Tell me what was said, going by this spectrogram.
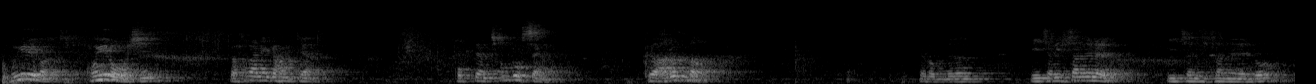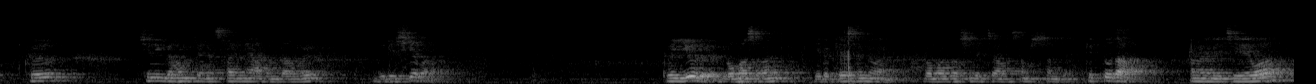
공의를 많으신 공의로우신 그 하나님과 함께하는 복된 천국 생활, 그 아름다움, 여러분들은 2023년에도 2024년에도 그 주님과 함께하는 삶의 아름다움을 누리시기 바랍니다. 그 이유를 로마서는 이렇게 설명합니다. 로마서 11장 33절. 깊도다 하나님의 지혜와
